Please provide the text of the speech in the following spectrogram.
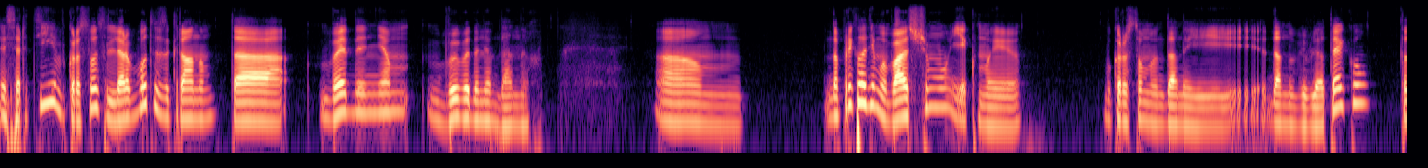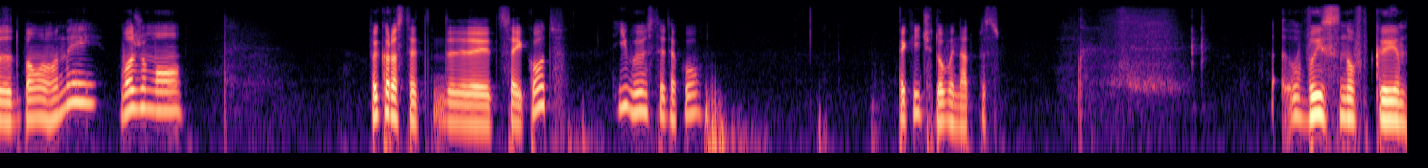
SRT використовується для роботи з екраном та веденням, виведенням даних. Ем, на прикладі ми бачимо, як ми використовуємо даний, дану бібліотеку, та за допомогою неї можемо використати е, цей код і вивести таку, такий чудовий надпис. Висновки.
